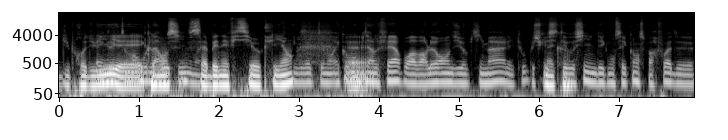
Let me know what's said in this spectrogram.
du produit Exactement, et la comment routine, ça ouais. bénéficie au client. Exactement. Et comment Euh, bien le faire pour avoir le rendu optimal et tout, puisque c'était aussi une des conséquences parfois de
